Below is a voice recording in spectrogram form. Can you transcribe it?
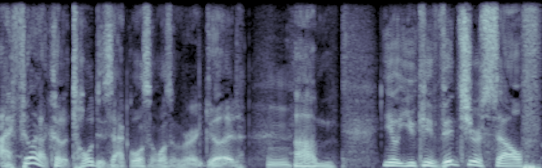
I feel like I could have told you Zach Wilson wasn't very good. Um, you know, you convince yourself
